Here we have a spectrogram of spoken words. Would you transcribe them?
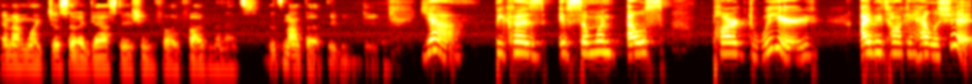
and I'm like just at a gas station for like five minutes, it's not that big of a deal. Yeah, because if someone else parked weird, I'd be talking hella shit.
